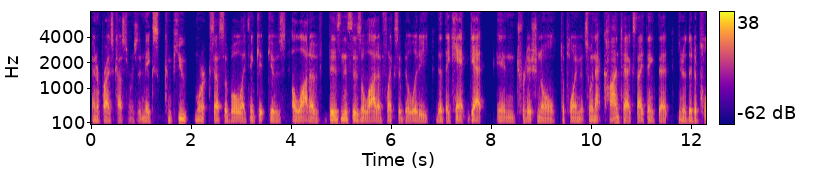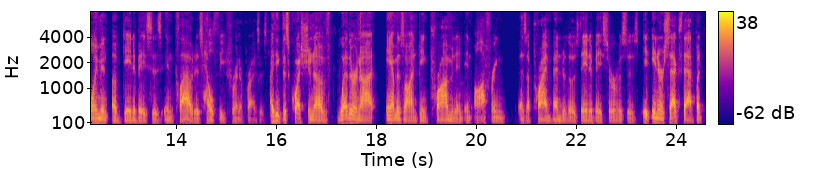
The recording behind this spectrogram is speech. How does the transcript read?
enterprise customers. It makes compute more accessible. I think it gives a lot of businesses a lot of flexibility that they can't get in traditional deployment. So in that context, I think that, you know, the deployment of databases in cloud is healthy for enterprises. I think this question of whether or not Amazon being prominent in offering as a prime vendor those database services. It intersects that, but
